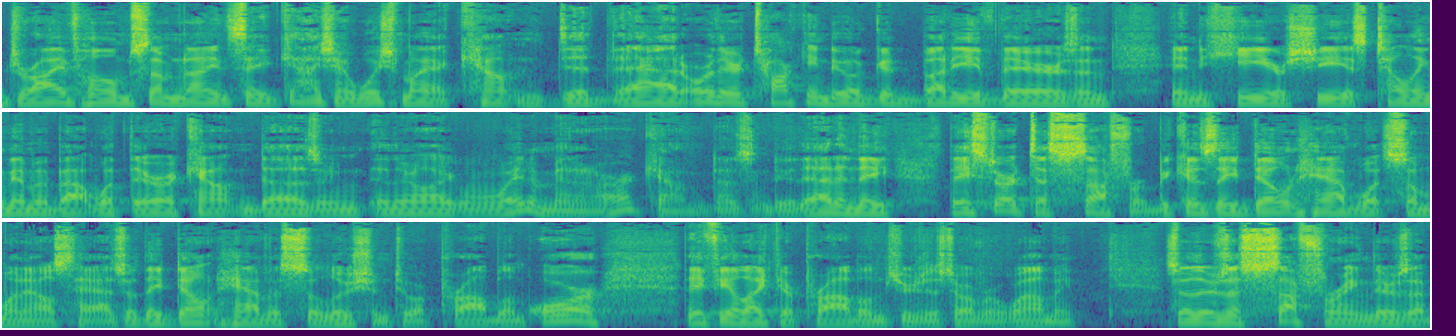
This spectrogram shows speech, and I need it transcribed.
drive home some night and say, "Gosh, I wish my accountant did that." Or they're talking to a good buddy of theirs and and he or she is telling them about what their accountant does and, and they're like, "Wait a minute, our accountant doesn't do that." And they they start to suffer because they don't have what someone else has or they don't have a solution to a problem or they feel like their problems are just overwhelming. So there's a suffering, there's a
